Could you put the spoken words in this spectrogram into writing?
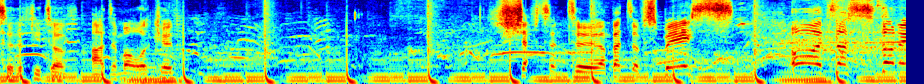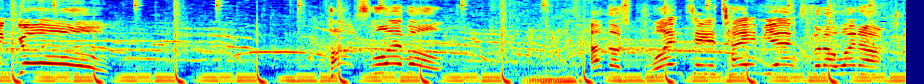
To the feet of Adamolekun. Shifts into a bit of space. Oh, it's a stunning goal! Hearts level, and there's plenty of time yet for a winner.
